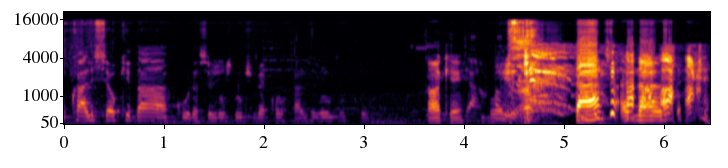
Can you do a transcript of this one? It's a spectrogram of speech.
O cálice é o que dá a cura. Se a gente não tiver com o cálice, a gente não cura. Ok. Boa. Tá, não,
